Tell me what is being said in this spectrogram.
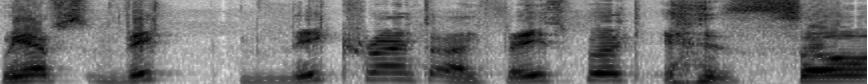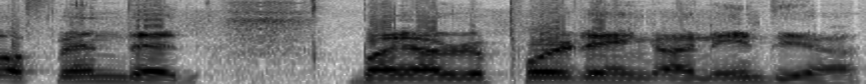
we have Vic Vikrant on Facebook is so offended by our reporting on India.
